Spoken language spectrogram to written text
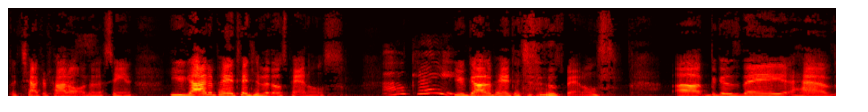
The chapter title Yes. and then the scene. You got to pay attention to those panels. Okay. you got to pay attention to those panels uh, because they have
